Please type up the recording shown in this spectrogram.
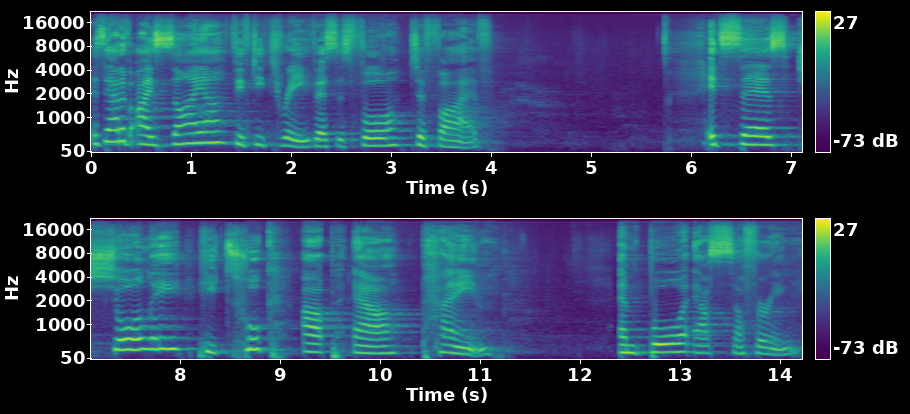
It's out of Isaiah 53, verses 4 to 5. It says, Surely he took up our pain and bore our suffering.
